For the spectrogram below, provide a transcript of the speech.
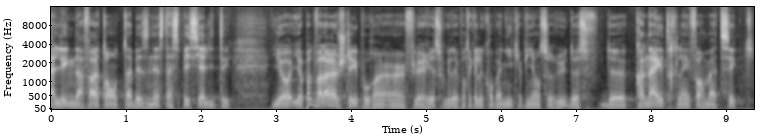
ta ligne d'affaires, ton, ta business, ta spécialité. Il n'y a, pas de valeur ajoutée pour un, fleuriste ou n'importe quelle compagnie qui a pignon sur rue de, de connaître l'informatique,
